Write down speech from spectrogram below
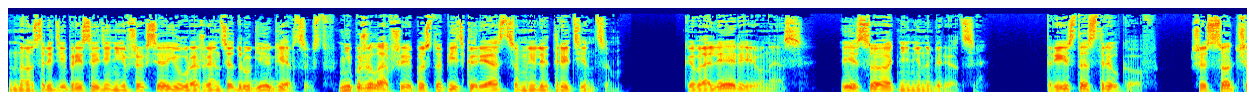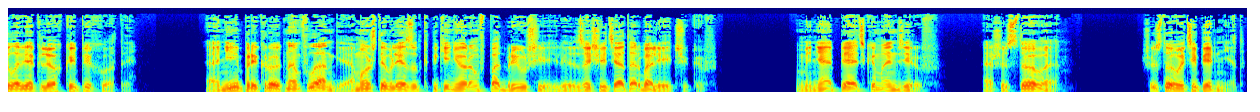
Но среди присоединившихся и уроженцы других герцогств, не пожелавшие поступить к ириасцам или третинцам. Кавалерии у нас и сотни не наберется. 300 стрелков, 600 человек легкой пехоты. Они прикроют нам фланги, а может и влезут к пикинерам в подбрюшье или защитят арбалетчиков. У меня пять командиров, а шестого... Шестого теперь нет.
